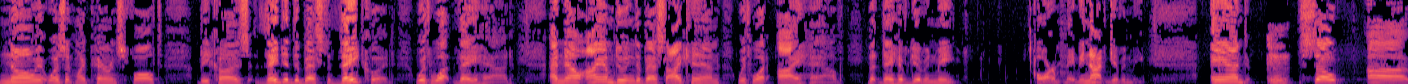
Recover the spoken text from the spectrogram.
no, it wasn't my parents' fault because they did the best they could with what they had. And now I am doing the best I can with what I have that they have given me, or maybe not given me. And so uh,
